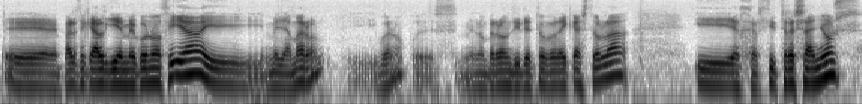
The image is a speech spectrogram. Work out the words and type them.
Eh, parece que alguien me conocía y me llamaron y bueno, pues me nombraron director de la Icastola y ejercí tres años.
